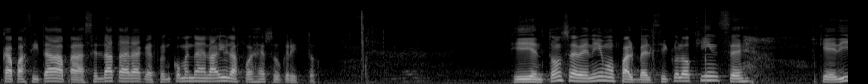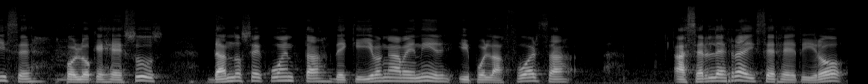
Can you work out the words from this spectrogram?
capacitada para hacer la tarea que fue encomendada en la Biblia fue Jesucristo. Y entonces venimos para el versículo 15 que dice, por lo que Jesús, dándose cuenta de que iban a venir y por la fuerza hacerle rey, se retiró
